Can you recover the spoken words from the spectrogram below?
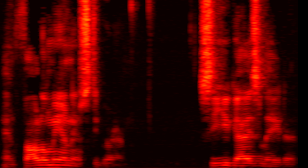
and follow me on Instagram. See you guys later.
